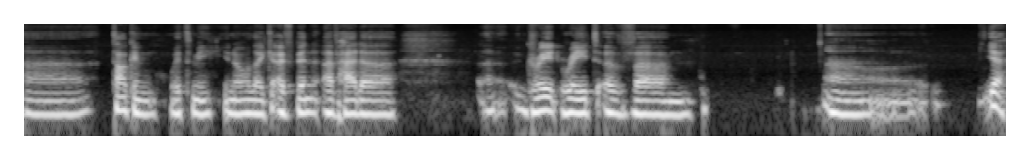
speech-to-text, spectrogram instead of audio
uh, talking with me you know like i've been i've had a, a great rate of um, uh, yeah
